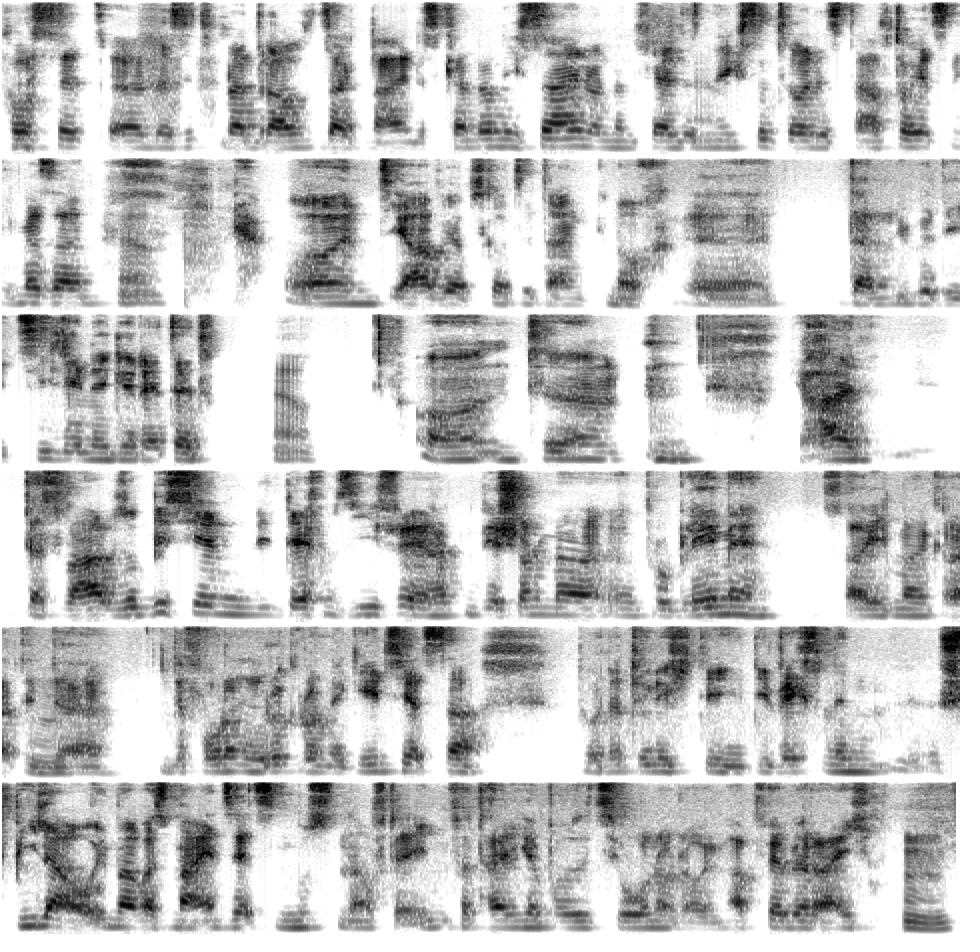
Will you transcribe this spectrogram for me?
kostet, äh, da sitzt man draußen und sagt, nein, das kann doch nicht sein. Und dann fällt das nächste Tor, das darf doch jetzt nicht mehr sein. Und ja, wir haben es Gott sei Dank noch äh, dann über die Ziellinie gerettet. Ja. Und ähm, ja, das war so ein bisschen die Defensive, hatten wir schon immer äh, Probleme, sage ich mal, gerade in mhm. der, in der Vor- und Rückrunde geht es jetzt da durch natürlich die, die wechselnden Spieler auch immer was mal einsetzen mussten auf der Innenverteidigerposition oder im Abwehrbereich. Mhm.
